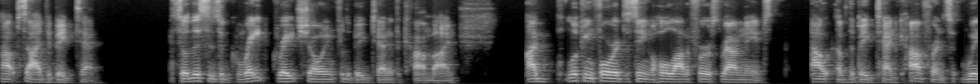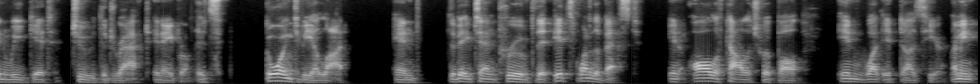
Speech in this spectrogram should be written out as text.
outside the Big Ten. So this is a great, great showing for the Big Ten at the combine. I'm looking forward to seeing a whole lot of first round names out of the Big Ten conference when we get to the draft in April. It's going to be a lot. And the Big Ten proved that it's one of the best in all of college football in what it does here. I mean,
